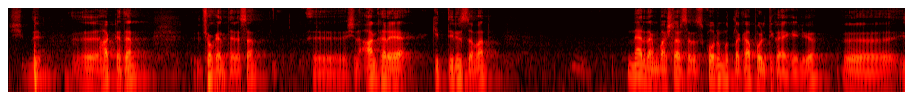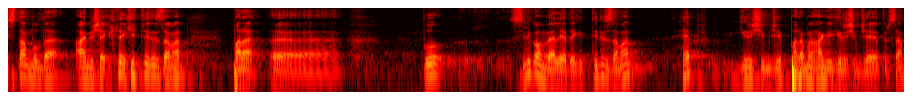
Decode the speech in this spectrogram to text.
Şimdi e, hakikaten çok enteresan. E, şimdi Ankara'ya gittiğiniz zaman nereden başlarsanız konu mutlaka politikaya geliyor. E, İstanbul'da aynı şekilde gittiğiniz zaman para e, bu Silikon Valley'e gittiğiniz zaman hep girişimci, paramı hangi girişimciye yatırsam,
